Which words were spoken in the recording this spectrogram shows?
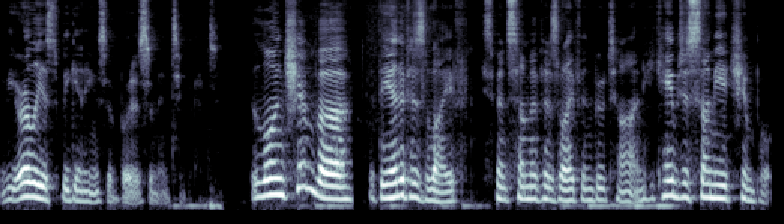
the earliest beginnings of Buddhism in Tibet. Longchenpa, at the end of his life, he spent some of his life in Bhutan. He came to Samye Chimpo,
